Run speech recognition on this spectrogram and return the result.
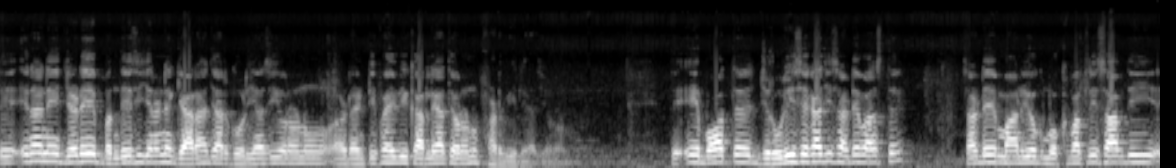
ਤੇ ਇਹਨਾਂ ਨੇ ਜਿਹੜੇ ਬੰਦੇ ਸੀ ਜਿਨ੍ਹਾਂ ਨੇ 11000 ਗੋਲੀਆਂ ਸੀ, ਉਹਨਾਂ ਨੂੰ ਆਇਡੈਂਟੀਫਾਈ ਵੀ ਕਰ ਲਿਆ ਤੇ ਉਹਨਾਂ ਨੂੰ ਫੜ ਵੀ ਲਿਆ ਜੀ ਉਹਨਾਂ ਨੂੰ। ਤੇ ਇਹ ਬਹੁਤ ਜ਼ਰੂਰੀ ਸੀਗਾ ਜੀ ਸਾਡੇ ਵਾਸਤੇ। ਸਾਡੇ ਮਾਨਯੋਗ ਮੁੱਖ ਮੰਤਰੀ ਸਾਹਿਬ ਦੀ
